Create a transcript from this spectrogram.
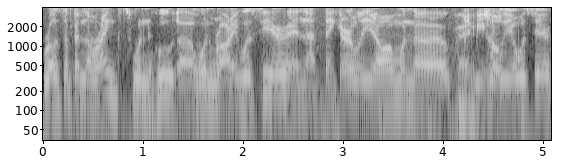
rose up in the ranks when who uh, when Roddy was here, and I think early on when uh, maybe So- Julio was here.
